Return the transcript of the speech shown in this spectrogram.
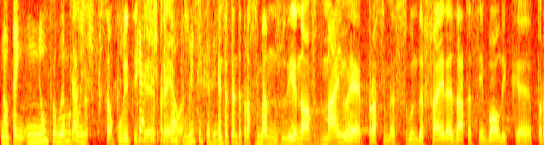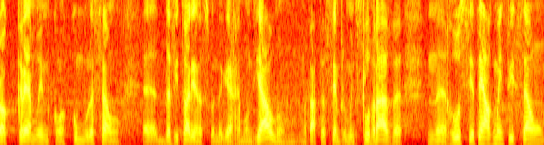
Não tenho nenhum problema Que com haja isso. expressão política Que haja para expressão elas. política disso. Entretanto, aproximamos-nos do dia 9 de maio, é a próxima segunda-feira, data simbólica para o Kremlin com a comemoração eh, da vitória na Segunda Guerra Mundial, um- uma data sempre muito celebrada na Rússia. Tem alguma intuição,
